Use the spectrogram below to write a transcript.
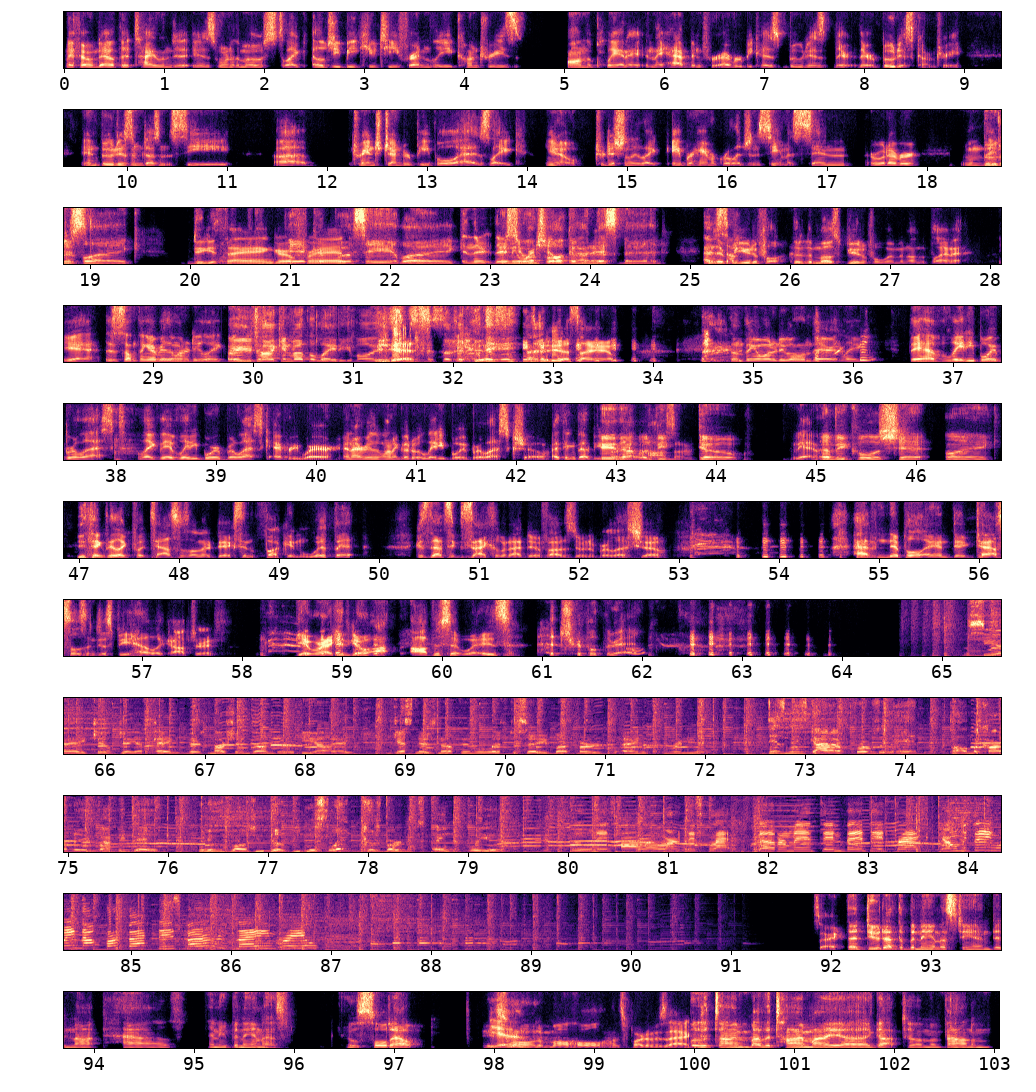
I found out that Thailand is one of the most like LGBTQT friendly countries on the planet, and they have been forever because Buddhism they're they're a Buddhist country, and Buddhism doesn't see uh, transgender people as like you know traditionally like Abrahamic religions see them as sin or whatever. When they Buddha's just, like do your thing, girlfriend. Pussy, like and they're, they're anyone's welcome in it. this bed. And, and they're some, beautiful. They're the most beautiful women on the planet. Yeah, this is something I really want to do. Like, are you talking about the lady boys? Yes, specifically. Yes, yes, I am. something I want to do while I'm there. Like, they have Ladyboy Burlesque. Like, they have Ladyboy Burlesque everywhere, and I really want to go to a Ladyboy Burlesque show. I think that'd be Dude, that would awesome. be dope. Yeah, that'd be cool as shit. Like, you think they like put tassels on their dicks and fucking whip it? Because that's exactly what I'd do if I was doing a burlesque show. Have nipple and dick tassels and just be helicoptering get where I could go o- opposite ways. A triple threat. the CIA killed JFK. There's Martians under DIA. Guess there's nothing left to say, but birds ain't real. Disney's got a frozen head. Paul McCartney might be dead. The news wants you to be misled because birds ain't real. Moon is hollow, earth is flat. Government invented crack. The only thing we know for fact is birds ain't real. Sorry. That dude at the banana stand did not have any bananas. It was sold out. He yeah. swallowed them all whole. That's part of his act. By the time by the time I uh, got to him and found him,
